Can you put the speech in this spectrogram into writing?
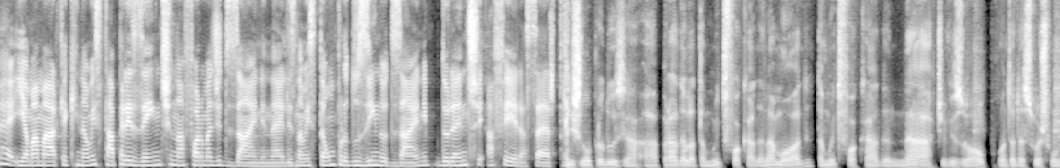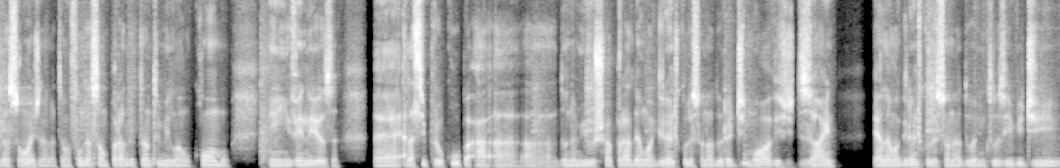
É, e é uma marca que não está presente na forma de design, né? Eles não estão produzindo design durante a feira, certo? Eles não produzem. A, a Prada está muito focada na moda, está muito focada na arte visual por conta das suas fundações. Né? Ela tem uma fundação Prada tanto em Milão como em Veneza. É, ela se preocupa, a, a, a dona Miúcha Prada é uma grande colecionadora de móveis, de design. Ela é uma grande colecionadora, inclusive, de,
